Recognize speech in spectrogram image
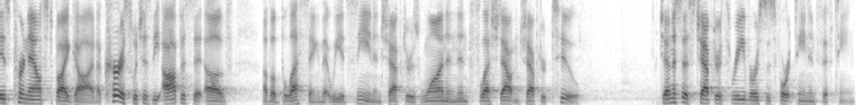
is pronounced by God, a curse which is the opposite of, of a blessing that we had seen in chapters 1 and then fleshed out in chapter 2. Genesis chapter 3, verses 14 and 15.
